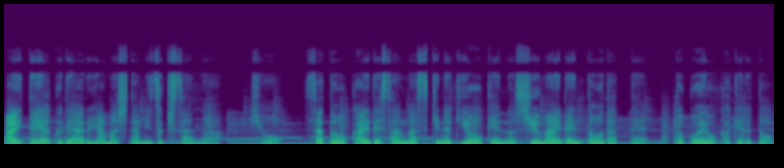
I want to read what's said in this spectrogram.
相手役である山下美月さんが今日佐藤楓さんが好きな崎陽軒のシウマイ弁当だってと声をかけると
